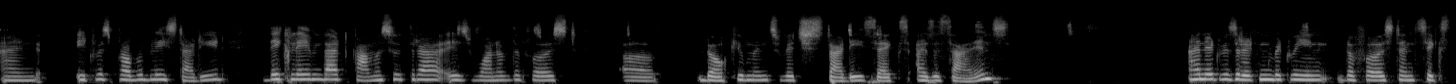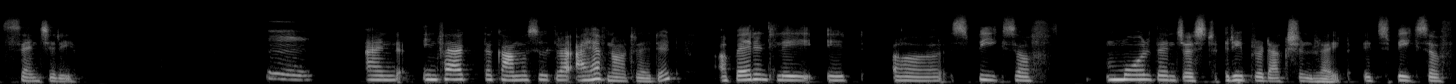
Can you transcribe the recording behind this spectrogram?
and it was probably studied. They claim that kama sutra is one of the first uh, documents which study sex as a science. And it was written between the first and sixth century. Hmm. And in fact the kama sutra i have not read it. Apparently it uh, speaks of more than just reproduction right? It speaks of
